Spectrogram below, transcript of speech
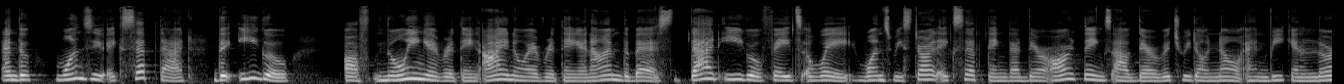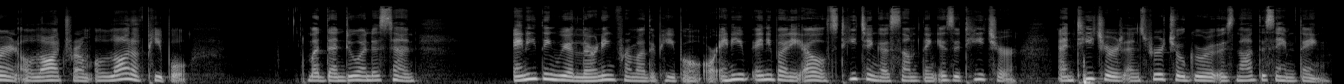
And the once you accept that, the ego of knowing everything, I know everything, and I'm the best, that ego fades away once we start accepting that there are things out there which we don't know and we can learn a lot from a lot of people. But then do understand anything we are learning from other people or any anybody else teaching us something is a teacher. And teachers and spiritual guru is not the same thing.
